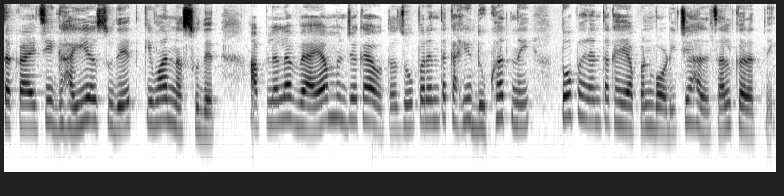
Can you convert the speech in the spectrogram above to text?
सकाळची घाई असू देत किंवा नसू देत. आपल्याला व्यायाम म्हणजे काय होतं? जोपर्यंत काही दुखत नाही तोपर्यंत काही आपण बॉडीची हालचाल करत नाही.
